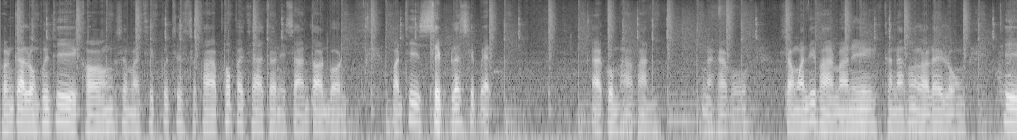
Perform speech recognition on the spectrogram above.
ผลการลงพื้นที่ของสมาชิกพุทธสภาพบประชาชนอีสานตอนบนวันที่ 10 และ 11อ่ากุมภาพันธ์นะครับสองวันที่ผ่านมานี้คณะของเราได้ลงที่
